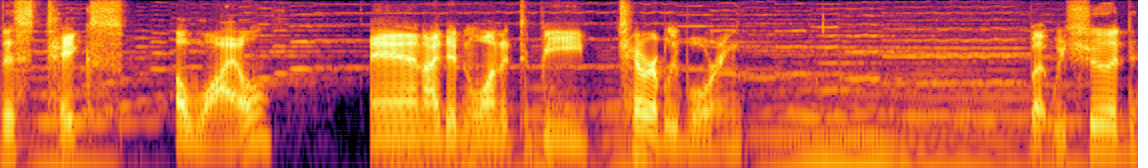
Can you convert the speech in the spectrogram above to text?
this takes a while and I didn't want it to be terribly boring. But we should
